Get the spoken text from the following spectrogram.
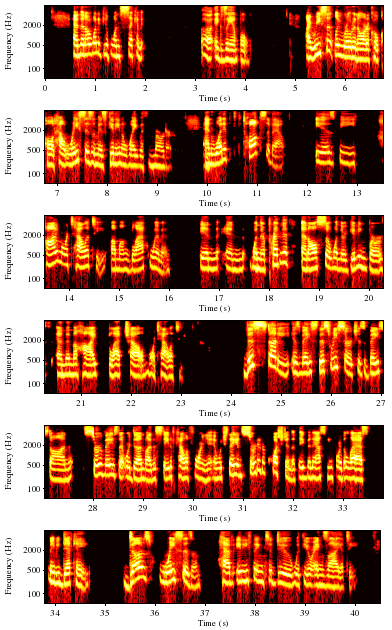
And then I want to give one second uh, example. I recently wrote an article called How Racism is Getting Away with Murder. Hmm. And what it talks about is the high mortality among black women in in when they're pregnant and also when they're giving birth and then the high black child mortality. This study is based this research is based on surveys that were done by the state of California in which they inserted a question that they've been asking for the last maybe decade does racism have anything to do with your anxiety?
